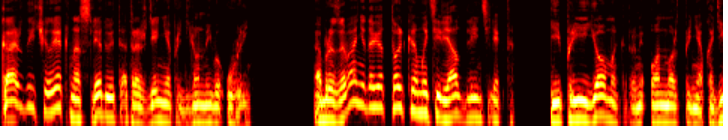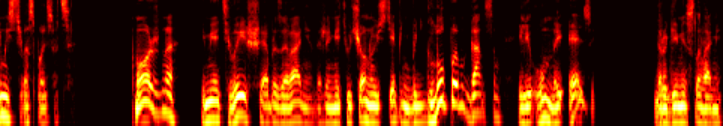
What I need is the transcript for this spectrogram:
Каждый человек наследует от рождения определенный его уровень. Образование дает только материал для интеллекта и приемы, которыми он может при необходимости воспользоваться. Можно иметь высшее образование, даже иметь ученую степень, быть глупым Гансом или умной Эльзой. Другими словами,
